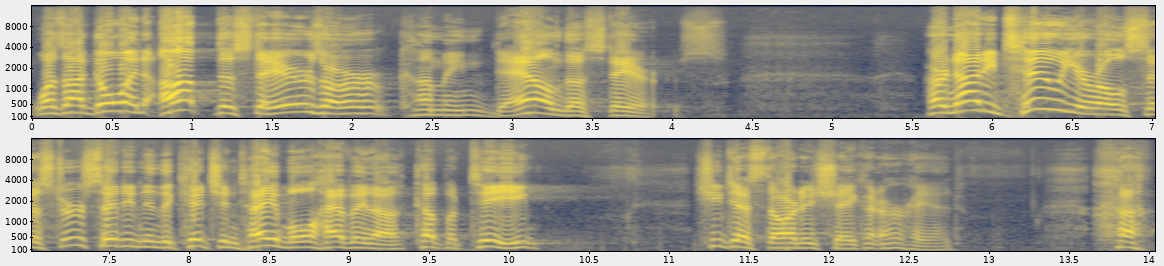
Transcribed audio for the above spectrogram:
Was I going up the stairs or coming down the stairs? Her 92 year old sister, sitting in the kitchen table having a cup of tea, she just started shaking her head.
